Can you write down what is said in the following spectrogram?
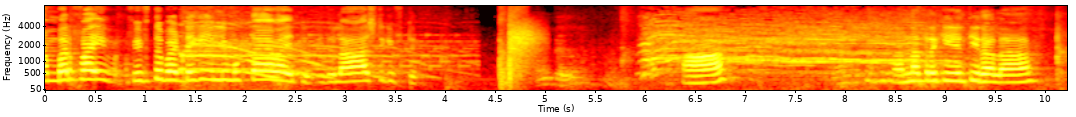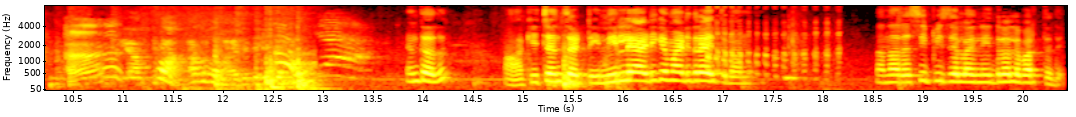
number five fifth ಬರ್ಡೇಗೆ ಇಲ್ಲಿ ಮುಕ್ತಾಯವಾಯಿತು. ಇದು ಲಾಸ್ಟ್ ಗಿಫ್ಟ್ ಆ? ನನ್ನ ಹತ್ರ ಕೇಳ್ತೀರಲ್ಲ? ಎಂತದು? ಹಾ ಕಿಚನ್ ಸೆಟ್ ಇನ್ನಿಲ್ಲೇ ಅಡಿಗೆ ಮಾಡಿದ್ರೆ ಆಯ್ತು ನಾನು. ನನ್ನ ರೆಸಿಪೀಸ್ ಎಲ್ಲ ಇದ್ರಲ್ಲೇ ಬರ್ತದೆ.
